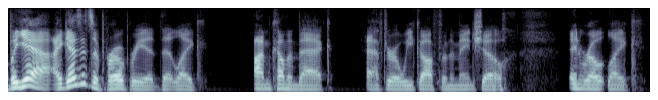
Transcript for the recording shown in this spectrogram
but yeah, I guess it's appropriate that like I'm coming back after a week off from the main show and wrote like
